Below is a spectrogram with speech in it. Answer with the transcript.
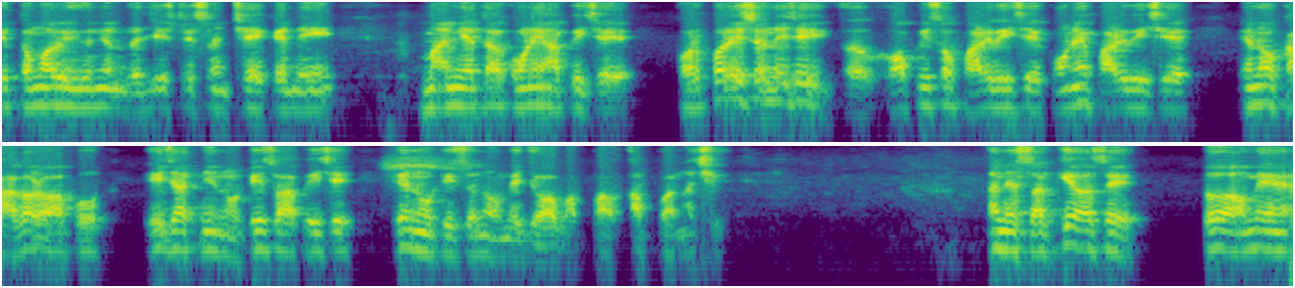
કે તમારું યુનિયન રજીસ્ટ્રેશન છે કે નહીં? માન્યતા કોણે આપી છે? કોર્પોરેશને જે ઓફિસો ફાળવી છે કોને ફાળવી છે, એનો કાગળ આપો, એ જાતની નોટિસો આપી છે, એ નોટિસોનો અમે જવાબ આપવા, આપવાના છીએ. અને શક્ય હશે તો અમે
